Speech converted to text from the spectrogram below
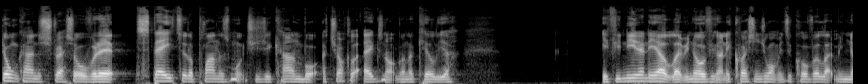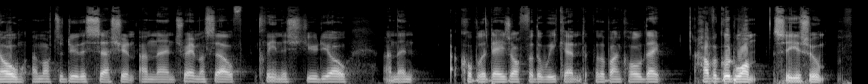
Don't kind of stress over it. Stay to the plan as much as you can, but a chocolate egg's not going to kill you. If you need any help, let me know. If you've got any questions you want me to cover, let me know. I'm off to do this session and then train myself, clean the studio, and then couple of days off for the weekend for the bank holiday. Have a good one. See you soon.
